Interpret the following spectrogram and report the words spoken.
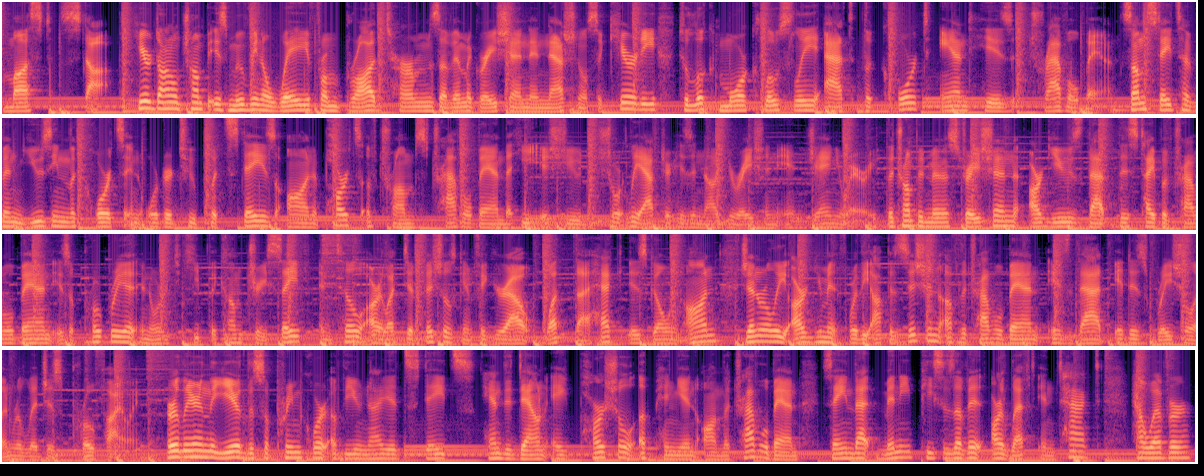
must stop. Here, Donald Trump is moving away from broad terms of immigration and national security to look more closely at the court and his travel ban. Some states have been using the courts in order to put stays on parts of Trump's travel ban that he issued shortly after his inauguration in January. The Trump administration argues that this type of travel ban is appropriate in order to keep the country safe until our elected officials can figure out what the heck is going on. Generally, argument for the opposition of the travel ban is that it is racial and religious profiling. Earlier in the year, the Supreme Court of the United States handed down a partial opinion on the travel ban, saying that many pieces of it are left intact. However,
